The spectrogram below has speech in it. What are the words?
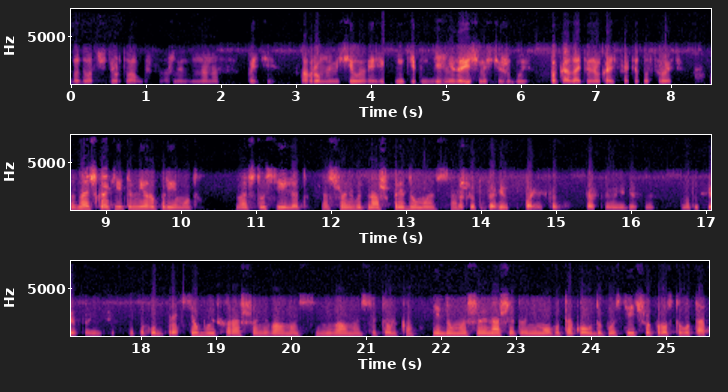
До 24 августа должны на нас пойти огромными силами. Ну, типа День независимости же будет. Показательную качество хотят устроить. Значит, какие-то меры примут. Значит, усилят. А что-нибудь наше придумают, А что тут один парень сказал, царство ему небесное. Мы тут все останемся. Мы, походу, прав. Все будет хорошо, не волнуйся, не волнуйся только. И думаю, что и наши этого не могут такого допустить, что просто вот так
